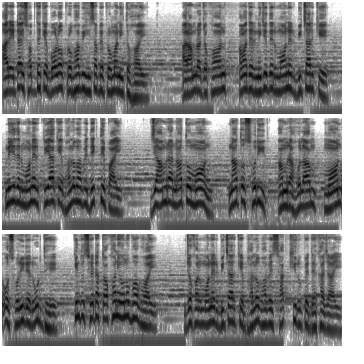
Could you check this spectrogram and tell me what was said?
আর এটাই সবথেকে বড় প্রভাবী হিসাবে প্রমাণিত হয়। আর আমরা যখন আমাদের নিজেদের মনের বিচারকে, নিজেদের মনের ক্রিয়াকে ভালোভাবে দেখতে পাই, যে আমরা না তো মন, না তো শরীর, আমরা হলাম মন ও শরীরের ঊর্ধ্বে। কিন্তু সেটা তখনই অনুভব হয়, যখন মনের বিচারকে ভালোভাবে সাক্ষী রূপে দেখা যায়।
